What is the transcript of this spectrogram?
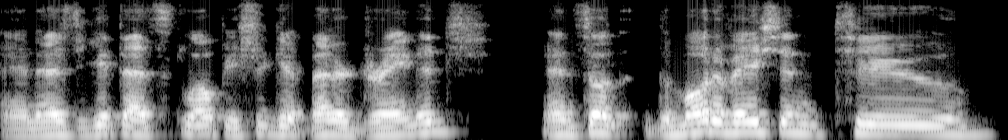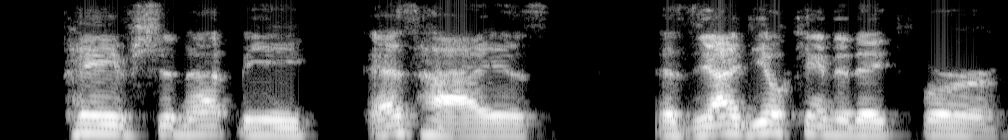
and as you get that slope, you should get better drainage. And so the motivation to pave should not be as high as as the ideal candidate for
